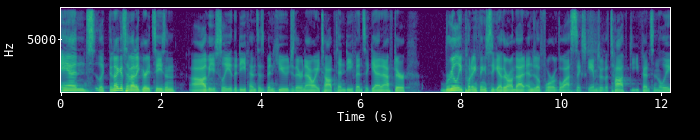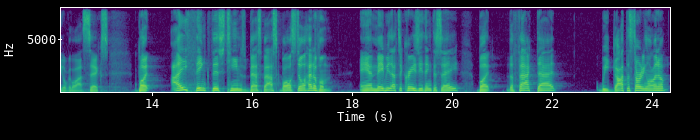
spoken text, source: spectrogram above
And look, the Nuggets have had a great season. Uh, obviously, the defense has been huge. They're now a top 10 defense again after really putting things together on that end of the floor of the last six games, or the top defense in the league over the last six. But I think this team's best basketball is still ahead of them. And maybe that's a crazy thing to say, but the fact that we got the starting lineup,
